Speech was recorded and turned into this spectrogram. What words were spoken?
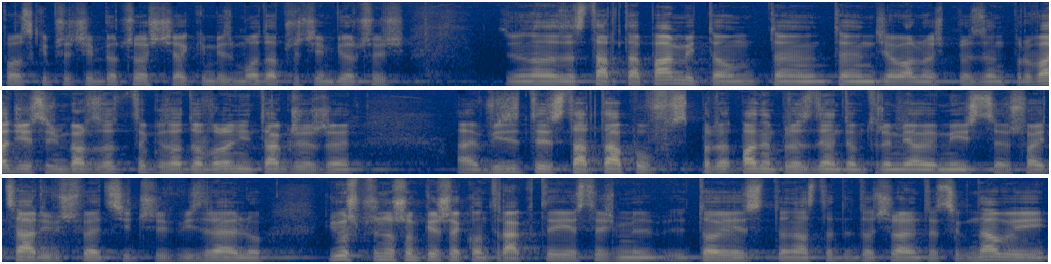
polskiej przedsiębiorczości, jakim jest młoda przedsiębiorczość związana ze startupami. Tą, tę, tę działalność prezydent prowadzi. Jesteśmy bardzo z tego zadowoleni także, że wizyty startupów z panem prezydentem, które miały miejsce w Szwajcarii, w Szwecji czy w Izraelu, już przynoszą pierwsze kontrakty. Jesteśmy, to jest, do nas docierają te sygnały i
